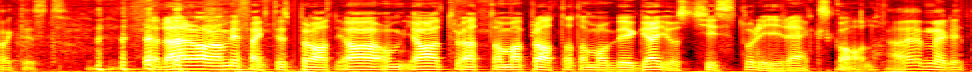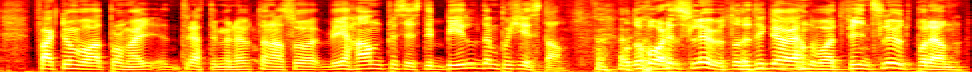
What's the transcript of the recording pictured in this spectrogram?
faktiskt. För där har de ju faktiskt pratat, jag, jag tror att de har pratat om att bygga just kistor i räkskal. Ja, det är möjligt. Faktum var att på de här 30 minuterna så vi hann precis till bilden på kistan. Och då var det slut och det tyckte jag ändå var ett fint slut på den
